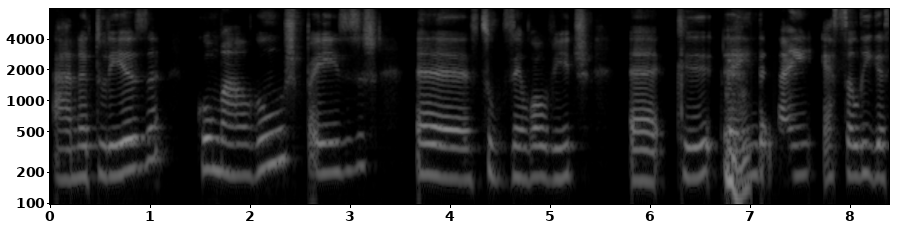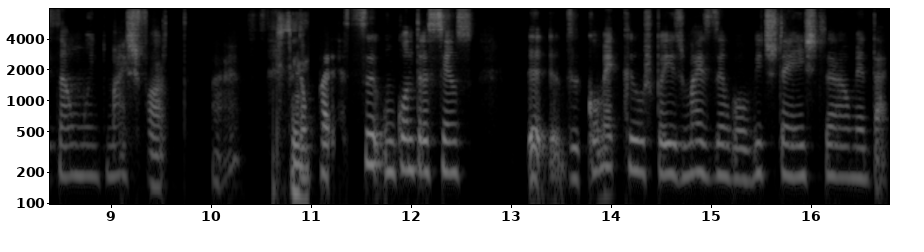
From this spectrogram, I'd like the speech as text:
à natureza como alguns países uh, subdesenvolvidos uh, que uhum. ainda têm essa ligação muito mais forte. É? Então parece um contrassenso uh, de como é que os países mais desenvolvidos têm isto a aumentar.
